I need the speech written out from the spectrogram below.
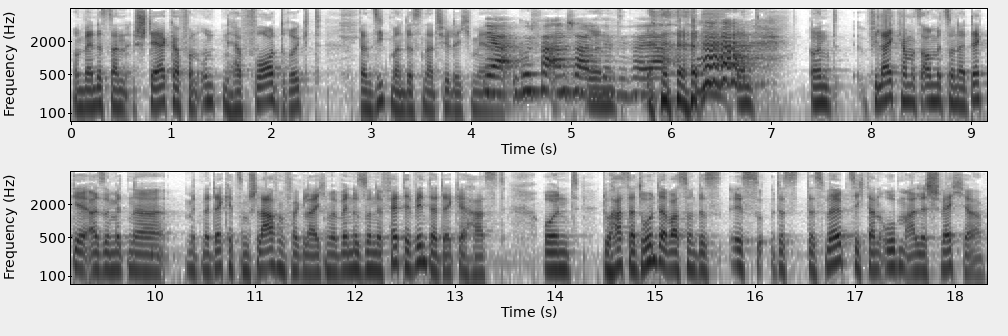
und wenn das dann stärker von unten hervordrückt, dann sieht man das natürlich mehr. Ja, gut veranschaulicht auf ja. und und vielleicht kann man es auch mit so einer Decke, also mit einer, mit einer Decke zum Schlafen vergleichen, weil wenn du so eine fette Winterdecke hast und du hast da drunter was und das ist, das, das wölbt sich dann oben alles schwächer.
